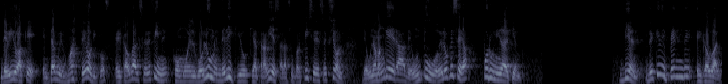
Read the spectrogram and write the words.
debido a que, en términos más teóricos, el caudal se define como el volumen de líquido que atraviesa la superficie de sección de una manguera, de un tubo, de lo que sea, por unidad de tiempo. Bien, ¿de qué depende el caudal?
